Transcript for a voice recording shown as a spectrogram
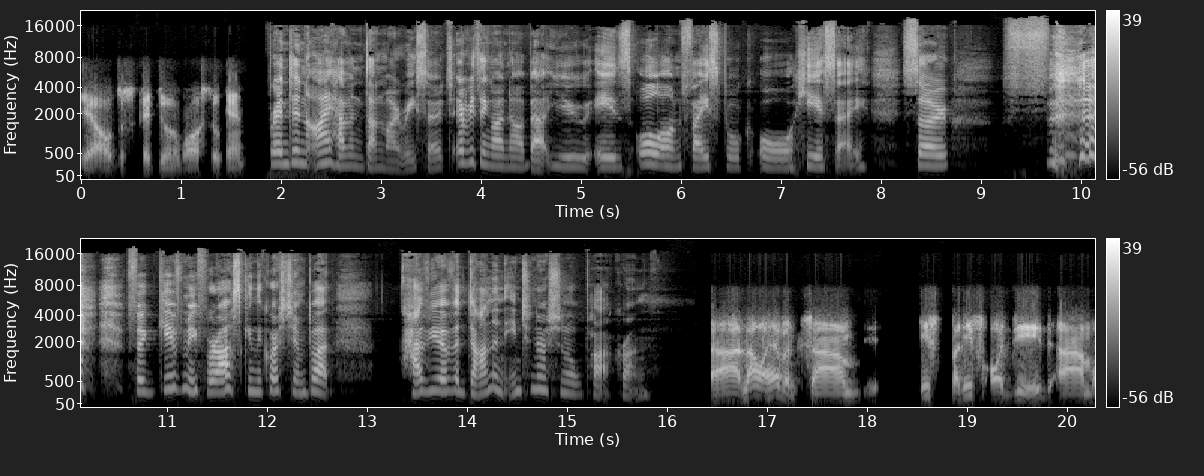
yeah, I'll just keep doing it while I still can. Brendan, I haven't done my research. Everything I know about you is all on Facebook or hearsay. So forgive me for asking the question, but have you ever done an international park run? Uh, no, I haven't. Um, if but if I did, um,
